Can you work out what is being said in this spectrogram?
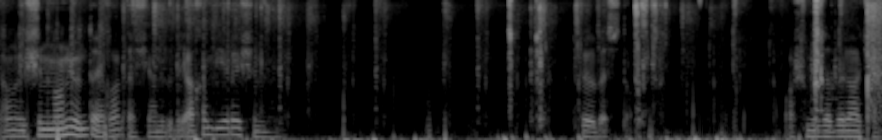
Yani ışınlanıyorsun da ya kardeş yani böyle yakın bir yere ışınlanıyor. Tövbe estağfurullah. Başımıza bela açacak.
